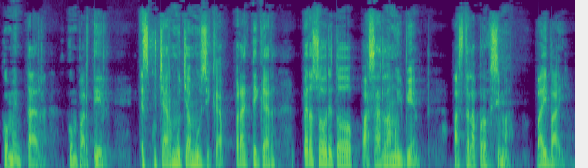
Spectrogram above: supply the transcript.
comentar, compartir, escuchar mucha música, practicar, pero sobre todo pasarla muy bien. Hasta la próxima. Bye bye.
